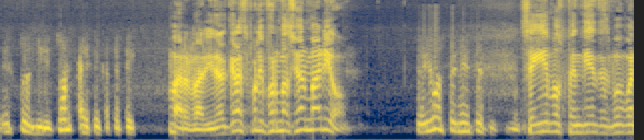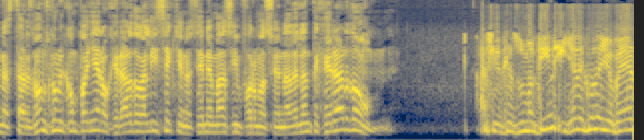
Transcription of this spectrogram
esto en dirección a SKTP. Barbaridad. Gracias por la información, Mario. Seguimos pendientes. Seguimos pendientes. Muy buenas tardes. Vamos con mi compañero Gerardo Galicia, quien nos tiene más información. Adelante, Gerardo. Así es, Jesús Martín, y ya dejó de llover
